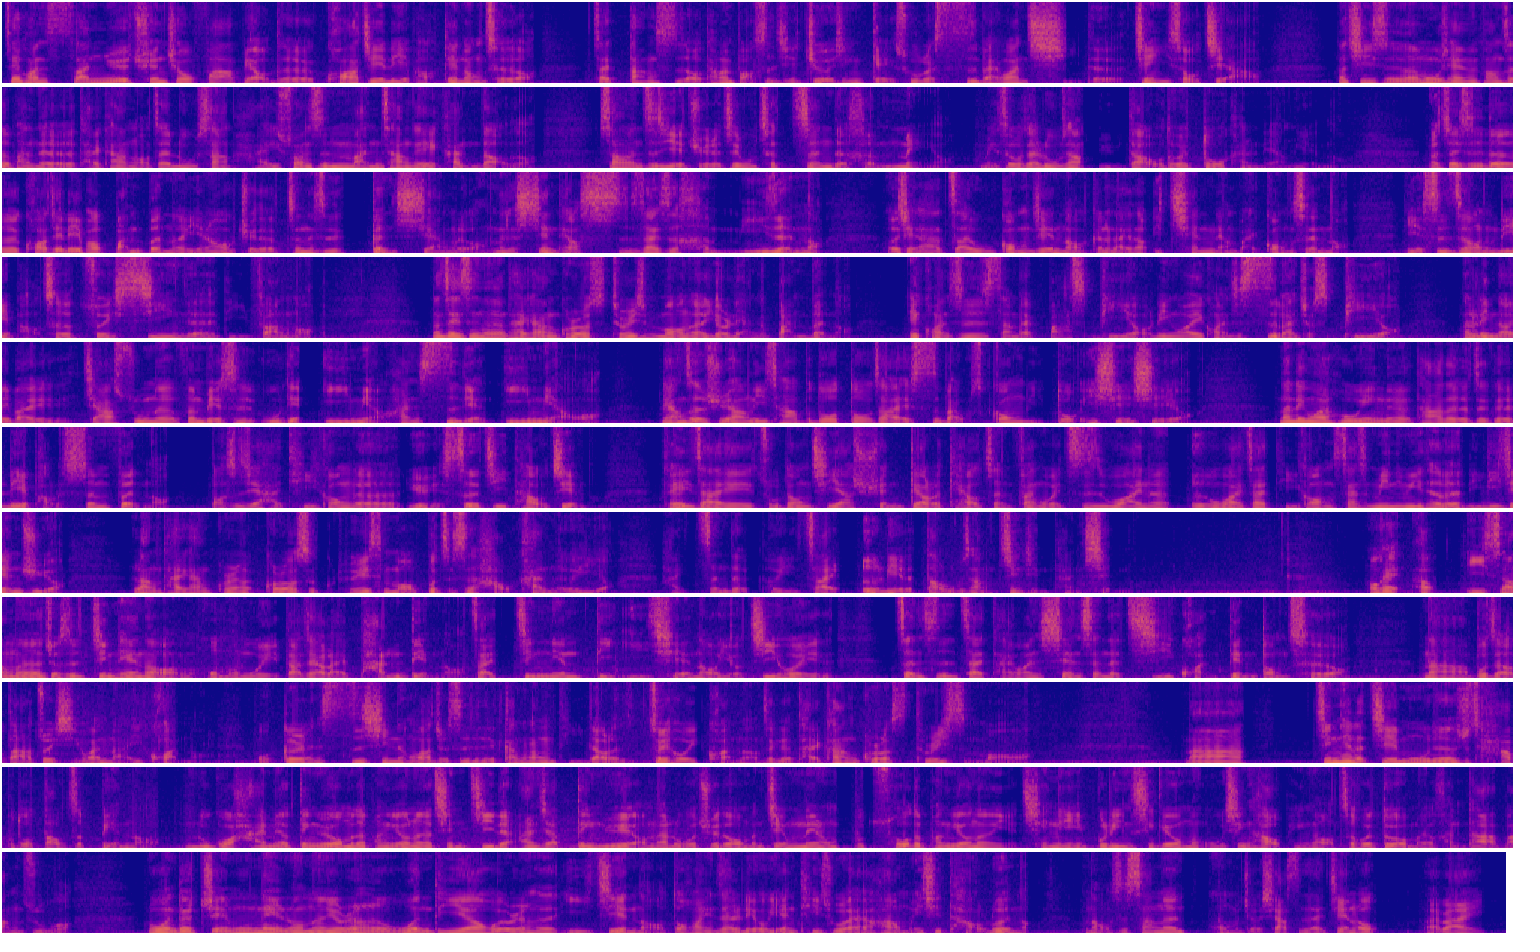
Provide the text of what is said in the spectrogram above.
这款三月全球发表的跨界猎跑电动车哦。在当时哦，台湾保时捷就已经给出了四百万起的建议售价哦。那其实呢，目前房车盘的台抗哦，在路上还算是蛮常可以看到的哦。尚恩自己也觉得这部车真的很美哦。每次我在路上遇到，我都会多看两眼哦。而这次的跨界猎跑版本呢，也让我觉得真的是更香了哦。那个线条实在是很迷人哦，而且它的载物空间哦，更来到一千两百公升哦，也是这种猎跑车最吸引人的地方哦。那这次呢，Taycan Cross Turismo 呢有两个版本哦，一款是三百八十匹哦，另外一款是四百九十匹哦。那零到一百加速呢，分别是五点一秒和四点一秒哦，两者续航力差不多都在四百五十公里多一些些哦。那另外呼应呢，它的这个猎跑的身份哦，保时捷还提供了越野设计套件，可以在主动气压悬吊的调整范围之外呢，额外再提供三十 mm 的离地间距哦。让台看 Cross Turismo 不只是好看而已哦，还真的可以在恶劣的道路上进行探险哦。OK，好，以上呢就是今天哦，我们为大家来盘点哦，在今年底以前哦，有机会正式在台湾现身的几款电动车哦。那不知道大家最喜欢哪一款哦？我个人私心的话，就是刚刚提到的最后一款哦，这个台看 Cross Turismo。那今天的节目呢，就差不多到这边哦。如果还没有订阅我们的朋友呢，请记得按下订阅哦。那如果觉得我们节目内容不错的朋友呢，也请你不吝惜给我们五星好评哦，这会对我们有很大的帮助哦。如果你对节目内容呢有任何问题啊，或有任何意见哦，都欢迎在留言提出来，和我们一起讨论哦。那我是尚恩，我们就下次再见喽，拜拜。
